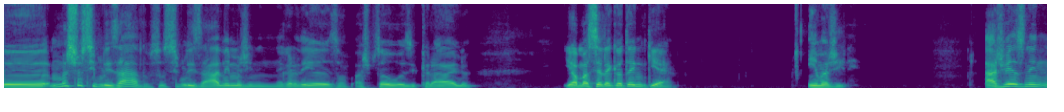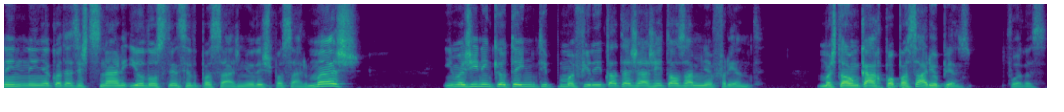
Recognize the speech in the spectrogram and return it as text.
Uh, mas sou civilizado, sou civilizado, imaginem, agradeço às pessoas e caralho. E há uma cena que eu tenho que é Imaginem. Às vezes nem, nem, nem, acontece este cenário e eu dou cedência de passagem, eu deixo passar. Mas imaginem que eu tenho tipo uma filita até já ajeitosa à minha frente, mas está um carro para passar e eu penso, foda-se,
